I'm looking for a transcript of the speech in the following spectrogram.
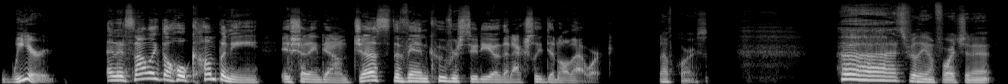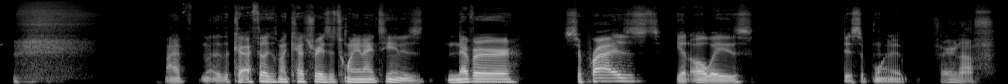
weird. And it's not like the whole company is shutting down, just the Vancouver studio that actually did all that work. Of course. that's really unfortunate. Uh, the ca- I feel like my catchphrase of 2019 is never surprised yet always disappointed. Fair enough.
